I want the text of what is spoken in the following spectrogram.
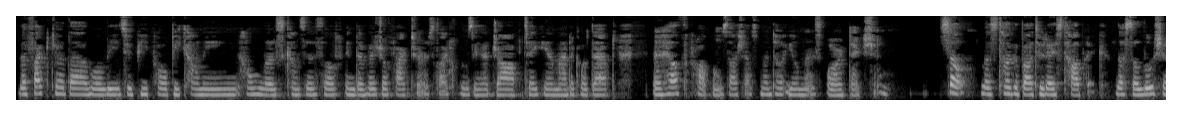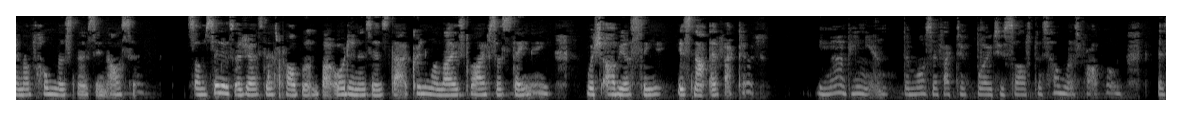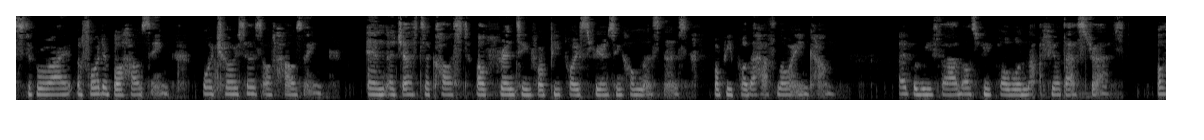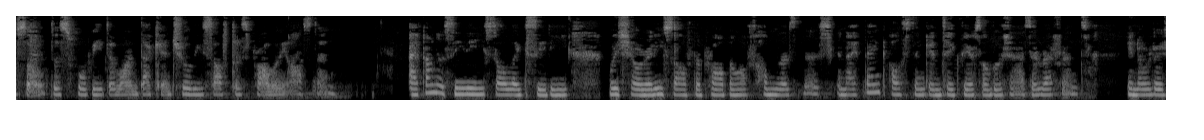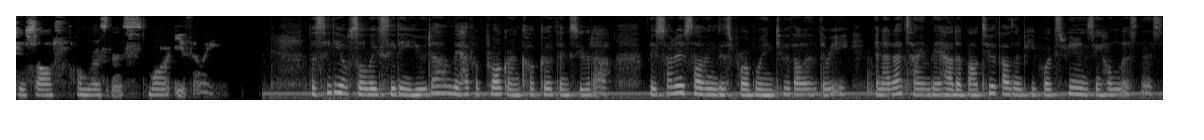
The factor that will lead to people becoming homeless consists of individual factors like losing a job, taking a medical debt, and health problems such as mental illness or addiction. So, let's talk about today's topic the solution of homelessness in Austin. Some cities address this problem by ordinances that criminalize life sustaining, which obviously is not effective. In my opinion, the most effective way to solve this homeless problem is to provide affordable housing or choices of housing and adjust the cost of renting for people experiencing homelessness or people that have lower income. I believe that most people will not feel that stress. Also, this will be the one that can truly solve this problem in Austin. I found a city, Salt Lake City, which already solved the problem of homelessness, and I think Austin can take their solution as a reference in order to solve homelessness more easily. The city of Salt Lake City in Utah, they have a program called Good Things Utah. They started solving this problem in 2003, and at that time they had about 2,000 people experiencing homelessness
